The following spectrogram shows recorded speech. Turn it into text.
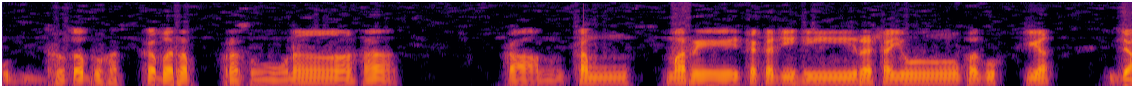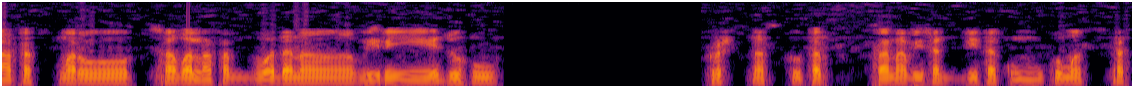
उद्धृतबृहत्कबरप्रसूनाः। कान्तम् स्मरेचकजिहीरशयोपगुह्य जातस्मरोत्सवलसद्वदना विरेजुः कृष्णस्तु तत्सनविसर्जितकुङ्कुमस्रक्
